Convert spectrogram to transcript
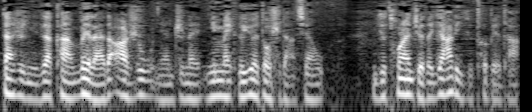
但是你再看未来的二十五年之内，你每个月都是两千五，你就突然觉得压力就特别大。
